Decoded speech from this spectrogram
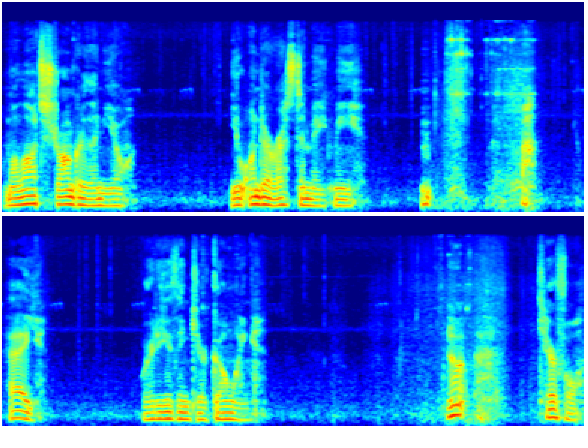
I'm a lot stronger than you. You underestimate me. Hey, where do you think you're going? No, careful.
